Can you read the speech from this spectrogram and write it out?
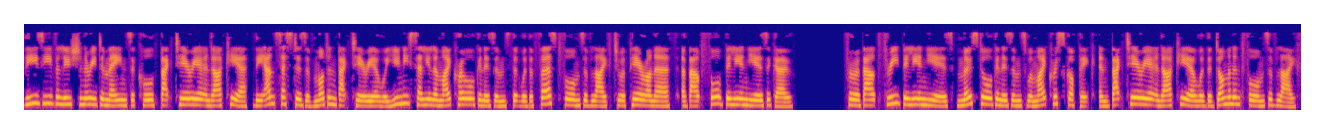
These evolutionary domains are called bacteria and archaea. The ancestors of modern bacteria were unicellular microorganisms that were the first forms of life to appear on Earth, about 4 billion years ago. For about 3 billion years, most organisms were microscopic, and bacteria and archaea were the dominant forms of life.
